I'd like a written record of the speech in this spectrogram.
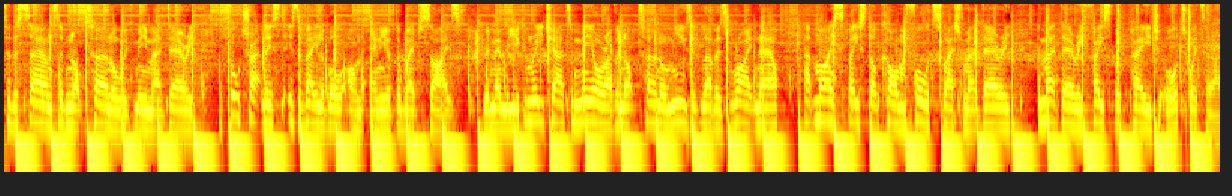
To the sounds of Nocturnal with me, Matt Darey. A full track list is available on any of the websites. Remember, you can reach out to me or other Nocturnal music lovers right now at myspace.com forward slash Matt Darey, the Matt Darey Facebook page or Twitter.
